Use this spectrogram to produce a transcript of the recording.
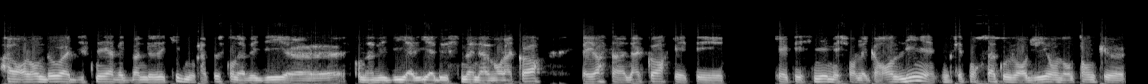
à Orlando, à Disney avec 22 équipes, donc un peu ce qu'on avait dit, euh, ce qu'on avait dit il y, a, il y a deux semaines avant l'accord. D'ailleurs, c'est un accord qui a été qui a été signé, mais sur les grandes lignes. Donc c'est pour ça qu'aujourd'hui, on entend que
